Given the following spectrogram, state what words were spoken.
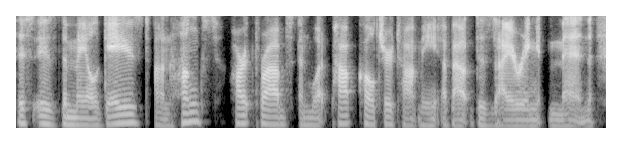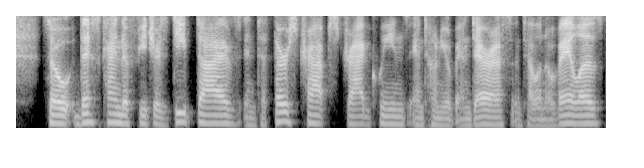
This is The Male Gazed on Hunks, Heartthrobs, and What Pop Culture Taught Me About Desiring Men. So, this kind of features deep dives into thirst traps, drag queens, Antonio Banderas, and telenovelas,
